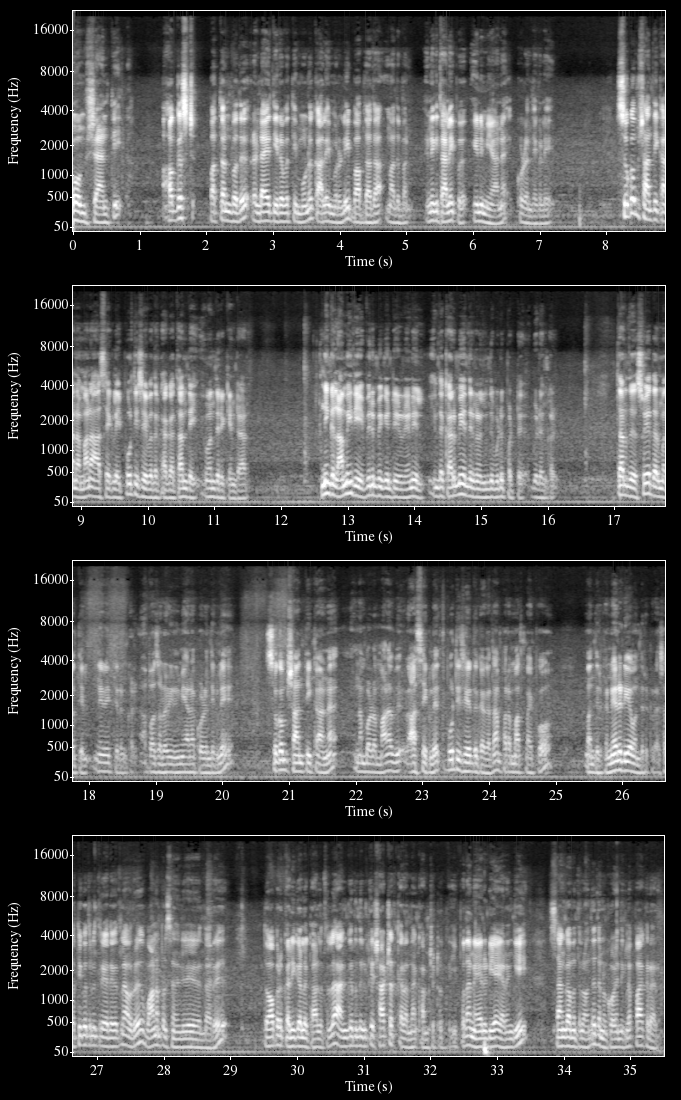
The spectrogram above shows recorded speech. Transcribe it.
ஓம் சாந்தி. August பத்தொன்பது ரெண்டாயிரத்தி இருபத்தி மூணு காலை முரளி பாப்தாதா மதுபன். இன்னைக்கு தலைப்பு இனிமையான குழந்தைகளே. சுகம் சாந்திக்கான மன ஆசைகளை பூர்த்தி செய்வதற்காக தந்தை வந்திருக்கின்றார். நீங்கள் அமைதியை விரும்புகின்றீர்கள் எனில் இந்த கர்மேந்திரங்களிலிருந்து விடுபட்டு விடுங்கள். தனது சுய தர்மத்தில் நிலைத்திருங்கள். அப்போ சொல்கிற இனிமையான குழந்தைகளே சுகம் சாந்திக்கான நம்மளோட மன ஆசைகளை பூர்த்தி செய்கிறதுக்காக தான் பரமாத்மா இப்போது வந்திருக்கு நேரடியாக வந்திருக்கிறார். சத்தியகுத்திலும் திரையதகத்தில் அவர் வானப்பிரசன நிலையில் இருந்தார். துவாபர கலிகால காலத்தில் அங்கே இருந்துக்கிட்டே சாட்சாத்காரம் தான் காமிச்சிட்ருக்கு இப்போ தான் நேரடியாக இறங்கி சங்கமத்தில் வந்து தன்னோட குழந்தைகளை பார்க்குறாரு.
